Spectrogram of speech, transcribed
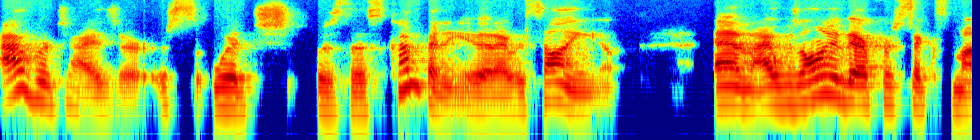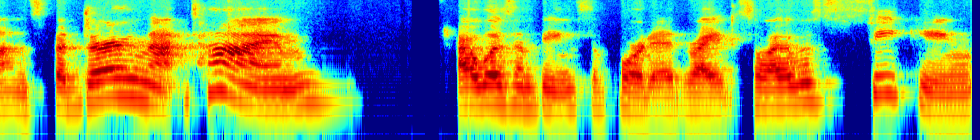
advertisers, which was this company that I was telling you. And I was only there for six months, but during that time, I wasn't being supported, right? So I was seeking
